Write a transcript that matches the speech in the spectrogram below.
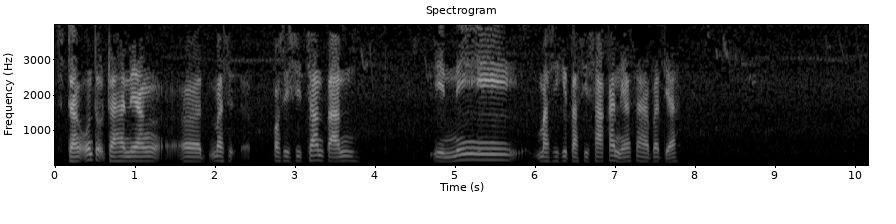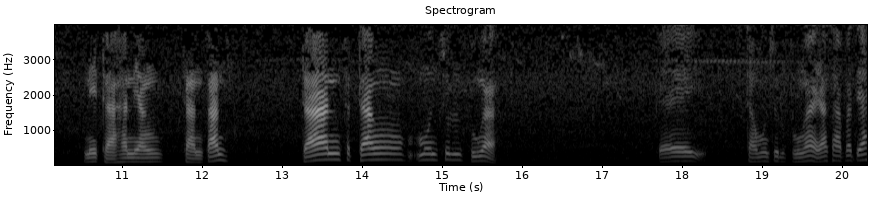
sedang untuk dahan yang eh, masih posisi jantan ini masih kita sisakan ya sahabat ya. Ini dahan yang jantan dan sedang muncul bunga. Oke, sedang muncul bunga ya sahabat ya.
